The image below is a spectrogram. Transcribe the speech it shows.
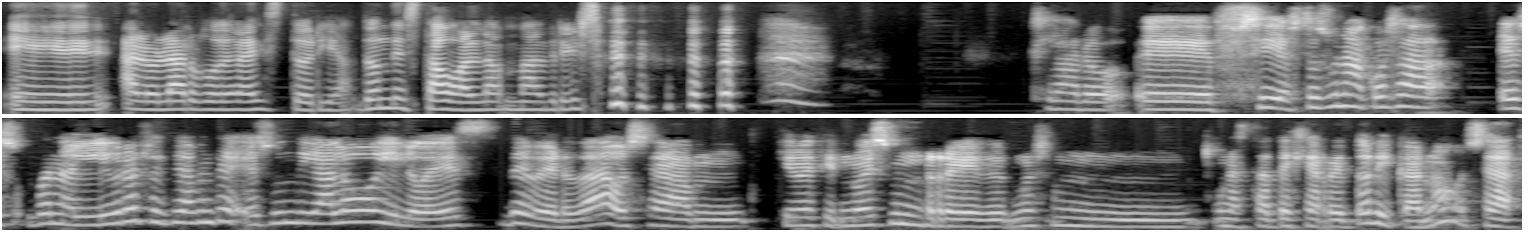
eh, a lo largo de la historia. ¿Dónde estaban las madres? claro, eh, sí, esto es una cosa. Es, bueno, el libro efectivamente es un diálogo y lo es de verdad. O sea, mm, quiero decir, no es, una estrategia retórica, ¿no? O sea,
